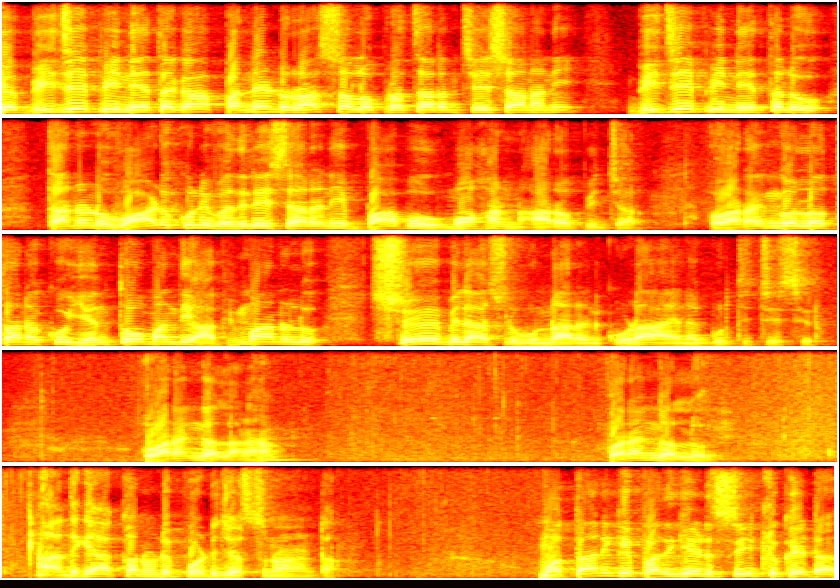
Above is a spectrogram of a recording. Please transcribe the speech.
ఇక బీజేపీ నేతగా పన్నెండు రాష్ట్రాల్లో ప్రచారం చేశానని బీజేపీ నేతలు తనను వాడుకుని వదిలేశారని బాబు మోహన్ ఆరోపించారు. వరంగల్లో తనకు ఎంతో మంది అభిమానులు శ్రేయోభిలాషులు ఉన్నారని కూడా ఆయన గుర్తు చేశారు. వరంగల్ అనా వరంగల్లో. అందుకే అక్కడ నుండి పోటీ చేస్తున్నానంట మొత్తానికి పదిహేడు సీట్లు కేటా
